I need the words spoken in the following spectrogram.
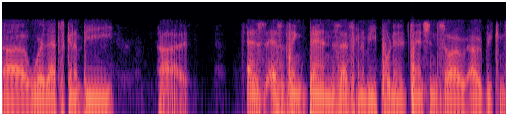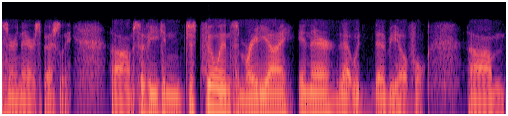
uh, where that's going to be uh, as as the thing bends, that's going to be put in tension. So I, would be concerned there, especially. Um, so if you can just fill in some radii in there, that would that would be helpful. Um,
